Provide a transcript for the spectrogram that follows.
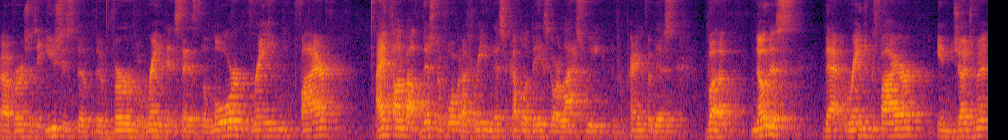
uh, versions, it uses the, the verb rain. It says, The Lord rained fire. I hadn't thought about this before, but I was reading this a couple of days ago or last week and preparing for this. But notice that raining fire in judgment,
